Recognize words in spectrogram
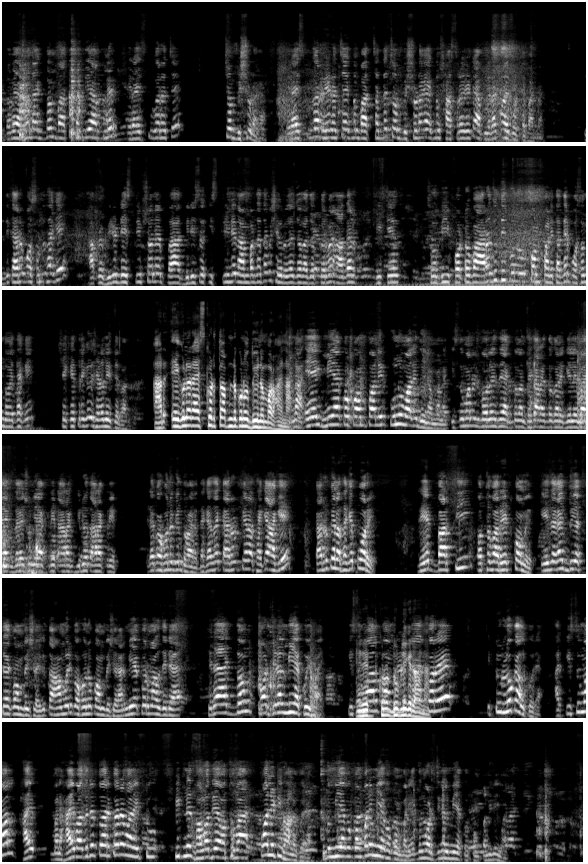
তবে এখন একদম বাচ্চা দিয়ে আপনার এই রাইস কুকার হচ্ছে চব্বিশশো টাকা। এই রাইস কুকার রেট হচ্ছে একদম বাচ্চাদের চব্বিশশো টাকা, একদম সাশ্রয় রেটে আপনারা ক্রয় করতে পারবেন। যদি কারও পছন্দ থাকে আপনার ভিডিও ডেসক্রিপশনে বা ভিডিও স্ক্রিনে নাম্বার দেওয়া থাকবে সেই অনুযায়ী যোগাযোগ করবেন। আদার ডিটেলস ছবি ফটো বা আরও যদি কোনো কোম্পানি তাদের পছন্দ হয়ে থাকে সেক্ষেত্রে কিন্তু সেটা নিতে পারবে। আর এগুলো রাইস করতে তো আপনার কোনো দুই নম্বর হয় না। না এই মিয়াকো কোম্পানির কোনো মালই দুই নম্বর না। কিছু মানুষ বলে যে এক দোকান থেকে আরেক দোকানে গেলে বা এক জায়গায় শুনি এক রেট আর এক ভিডিওতে আর এক রেট এটা কখনো কিন্তু হয় না। দেখা যায় কারুর কেনা থাকে আগে কারুর কেনা থাকে পরে। রেট বাড়তি অথবা রেট কমে। এই জায়গায় দুই এক টাকা কম বেশি হয় কিন্তু আহামরি কখনো কম বেশি হয়। আর মিয়াকোর মাল যেটা সেটা একদম অরিজিনাল মিয়াকোই হয়। কিছু মাল কোনো rate হয় না। করে একটু লোকাল করে। আর কিছু মাল হাই মানে হাই বাজেটের তৈরি করে মানে একটু ফিটনেস ভালো দেওয়া অথবা কোয়ালিটি ভালো করে। কিন্তু মিয়াকো কোম্পানি মিয়াকো কোম্পানি একদম অরিজিনাল মিয়াকো কোম্পানিরই মাল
